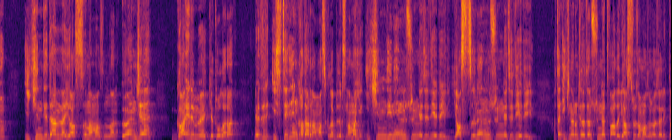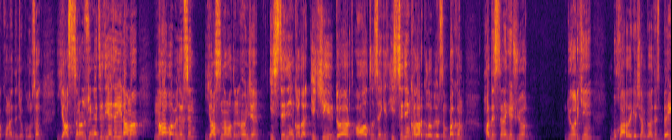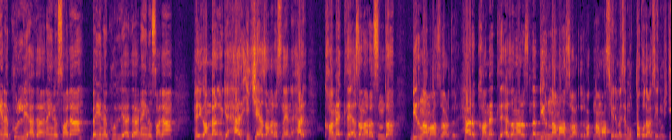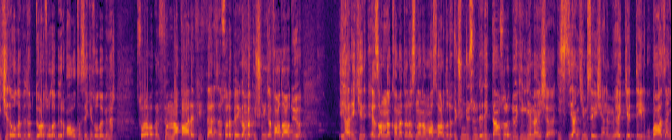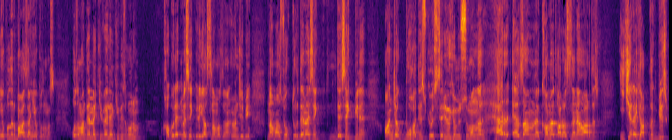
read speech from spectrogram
ikindiden ve yatsı namazından önce gayri müekket olarak nedir? İstediğin kadar namaz kılabilirsin ama ikindinin sünneti diye değil, yatsının sünneti diye değil. Zaten ikinden önce zaten sünnet var da yatsı namazını özellikle konu edecek olursak yatsının sünneti diye değil ama ne yapabilirsin? Yatsı namazından önce istediğin kadar 2, 4, 6, 8 istediğin kadar kılabilirsin. Bakın hadiste ne geçiyor? Diyor ki Bukhar'da geçen bir hadis. Beyne kulli ezaneyni salah, beyne kulli ezaneyni salah. Peygamber diyor ki her iki ezan arasında yani her kametle ezan arasında bir namaz vardır. Her kametle ezan arasında bir namaz vardır. Bak namaz kelimesi mutlak olarak seçilmiş. 2 de olabilir, 4 olabilir, 6, 8 olabilir. Sonra bakın sümme kâle fîthâlize sonra peygamber 3. defa daha diyor. E, her iki ezanla kamet arasında namaz vardır. Üçüncüsünü dedikten sonra diyor ki limen şa isteyen kimse iş. Yani müekket değil bu. Bazen yapılır bazen yapılmaz. O zaman demek ki velev ki biz bunu kabul etmesek bile yatsı namazından önce bir namaz yoktur demesek desek bile ancak bu hadis gösteriyor ki Müslümanlar her ezan ve kamet arasında ne vardır? İki rekatlık bir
